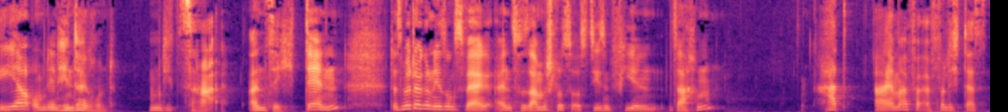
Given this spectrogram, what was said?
eher um den Hintergrund um die Zahl an sich. Denn das Müttergenesungswerk, ein Zusammenschluss aus diesen vielen Sachen, hat einmal veröffentlicht, dass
